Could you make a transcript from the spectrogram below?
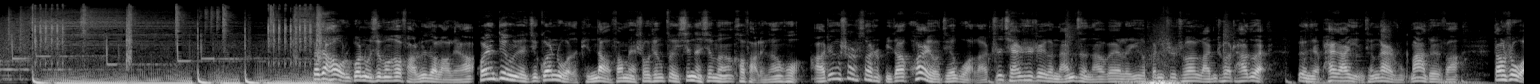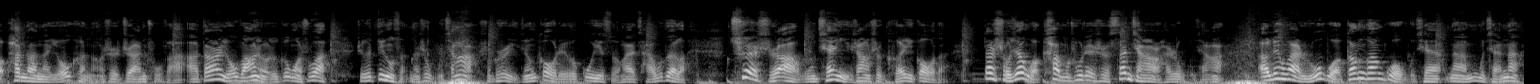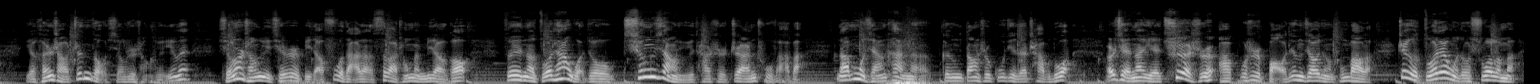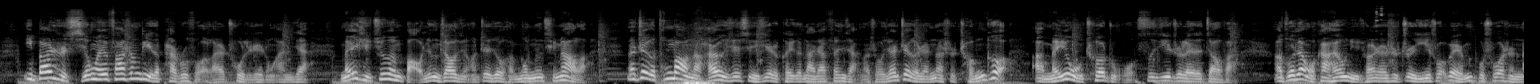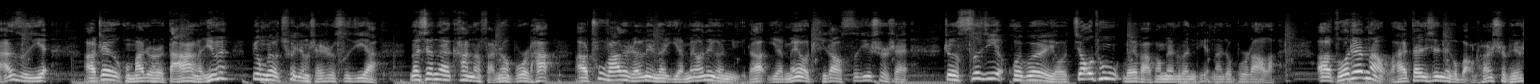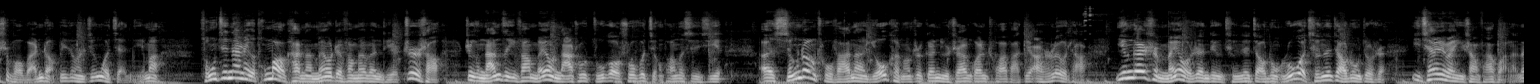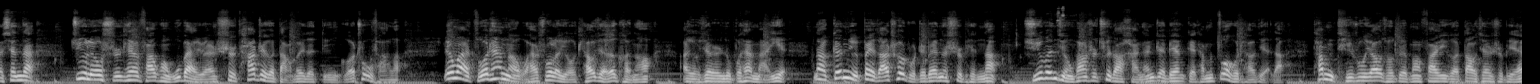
大家好，我是关注新闻和法律的老梁，欢迎订阅及关注我的频道，方便收听最新的新闻和法律干货啊。这个事儿算是比较快有结果了。之前是这个男子呢，为了一个奔驰车拦车插队，并且拍打引擎盖、辱骂对方。当时我判断呢，有可能是治安处罚啊。当然有网友就跟我说啊，这个定损呢是五千二，是不是已经够这个故意损害财物罪了？确实啊，五千以上是可以够的。但首先我看不出这是三千二还是五千二啊。另外，如果刚刚过五千，那目前呢也很少真走刑事程序，因为刑事程序其实是比较复杂的，司法成本比较高。所以呢，昨天我就倾向于它是治安处罚吧。那目前看呢，跟当时估计的差不多，而且呢，也确实啊，不是保定交警通报的。这个昨天我就说了嘛，一般是行为发生地的派出所来处理这种案件。媒体去问保定交警，这就很莫名其妙了。那这个通报呢，还有一些信息是可以跟大家分享的。首先，这个人呢是乘客啊，没用车主、司机之类的叫法。啊，昨天我看还有女权人士质疑说，为什么不说是男司机啊？这个恐怕就是答案了，因为并没有确定谁是司机啊。那现在看呢，反正不是他啊。处罚的人里呢，也没有那个女的，也没有提到司机是谁。这个司机会不会有交通违法方面的问题，那就不知道了啊。昨天呢，我还担心这个网传视频是否完整，毕竟是经过剪辑嘛。从今天这个通报看呢，没有这方面问题，至少这个男子一方没有拿出足够说服警方的信息。呃，行政处罚呢，有可能是根据《治安管理处罚法》第二十六条，应该是没有认定情节较重。如果情节较重，就是一千元以上罚款了。那现在拘留十天，罚款五百元，是他这个档位的顶格处罚了。另外，昨天呢，我还说了有调解的可能啊，有些人就不太满意。那根据被砸车主这边的视频呢，徐闻警方是去到海南这边给他们做过调解的，他们提出要求对方发一个道歉视频，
